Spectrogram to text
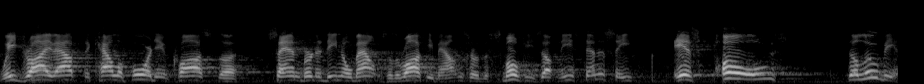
we drive out to California across the San Bernardino Mountains or the Rocky Mountains or the Smokies up in East Tennessee is post diluvian.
